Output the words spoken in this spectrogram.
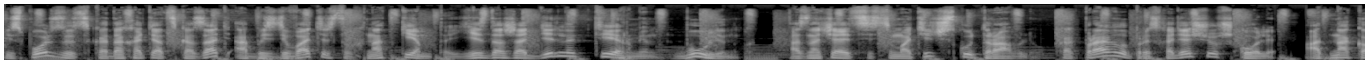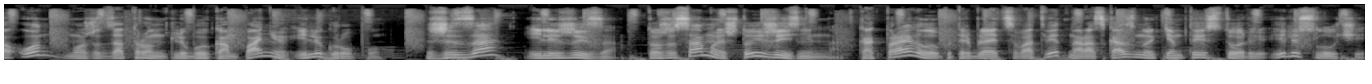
используется, когда хотят сказать об издевательствах над кем-то. Есть даже отдельный термин – буллинг. Означает систематическую травлю, как правило, происходящую в школе. Однако он может затронуть любую компанию или группу. Жиза или жиза – то же самое, что и жизненно. Как правило, употребляется в ответ на рассказанную кем-то историю или случай,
